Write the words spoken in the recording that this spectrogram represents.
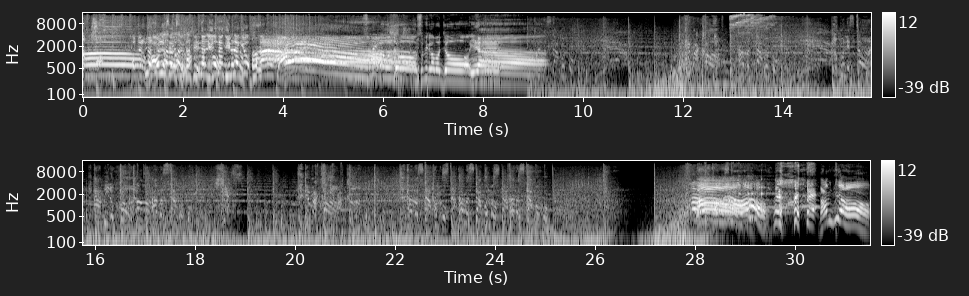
선수 다시 인락이 인락이. 아! 수비가 먼저. 수비가 먼저. 예. 야.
